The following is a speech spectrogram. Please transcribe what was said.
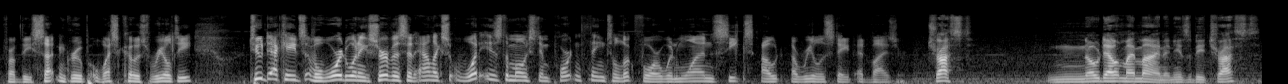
from the Sutton Group West Coast Realty. Two decades of award winning service. And Alex, what is the most important thing to look for when one seeks out a real estate advisor? Trust. No doubt in my mind, it needs to be trust.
